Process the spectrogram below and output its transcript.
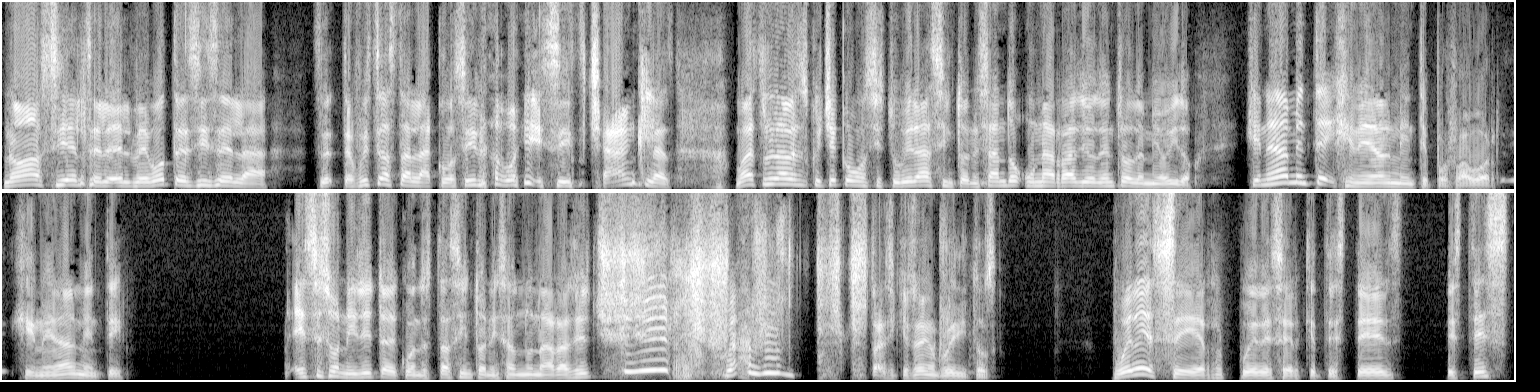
No, sí, el, el bebote sí se la te fuiste hasta la cocina, güey, sin chanclas. Maestro, una vez escuché como si estuviera sintonizando una radio dentro de mi oído. Generalmente, generalmente, por favor, generalmente, ese sonidito de cuando estás sintonizando una radio, así que son ruiditos. Puede ser, puede ser que te estés, estés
